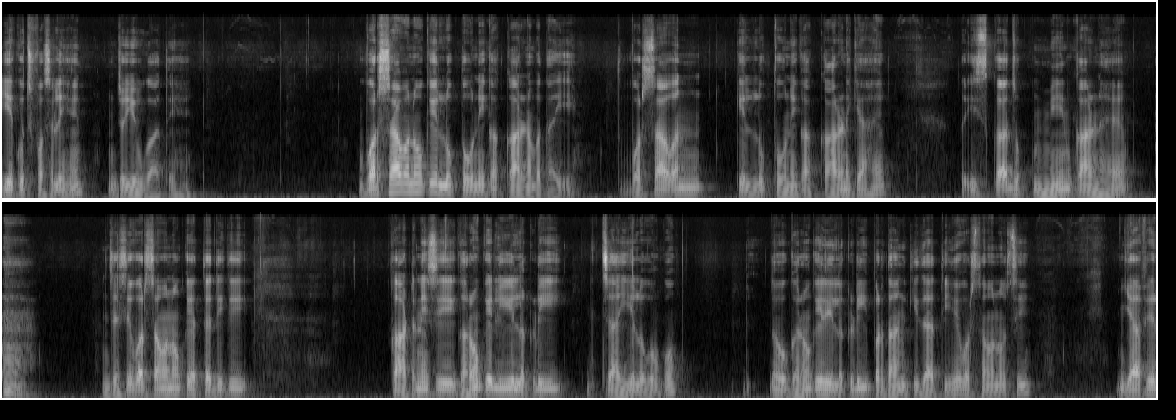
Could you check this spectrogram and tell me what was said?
ये कुछ फ़सलें हैं जो ये उगाते हैं। वर्षावनों के लुप्त होने का कारण बताइए। तो वर्षावन के लुप्त होने का कारण क्या है? तो इसका जो मेन कारण है, जैसे वर्षावनों के अत्यधिक काटने से घरों के लिए लकड़ी चाहिए लोगों को तो घरों के लिए लकड़ी प्रदान की जाती है वर्षावनों से, या फिर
